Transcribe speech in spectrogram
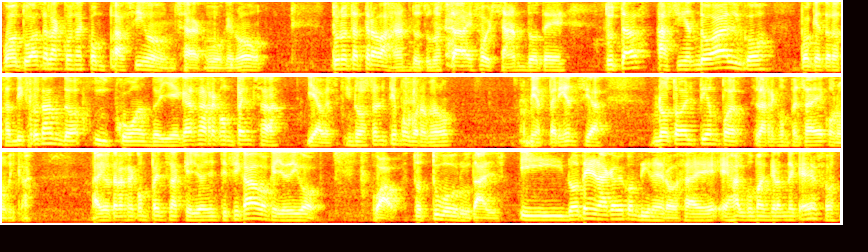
cuando tú haces las cosas con pasión, o sea, como que no, tú no estás trabajando, tú no estás esforzándote, tú estás haciendo algo porque te lo estás disfrutando y cuando llega esa recompensa, y a veces, y no solo el tiempo, por lo menos en mi experiencia, no todo el tiempo la recompensa es económica. Hay otras recompensas que yo he identificado que yo digo, wow, esto estuvo brutal. Y no tiene nada que ver con dinero, o sea, es, es algo más grande que eso.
